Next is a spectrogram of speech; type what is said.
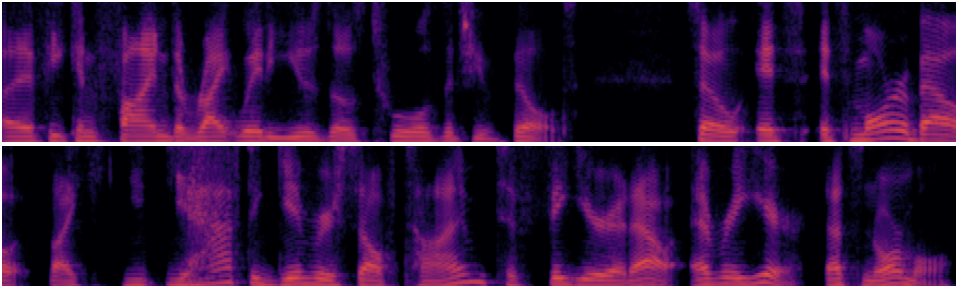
uh, if you can find the right way to use those tools that you've built so it's it's more about like you, you have to give yourself time to figure it out every year. That's normal.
